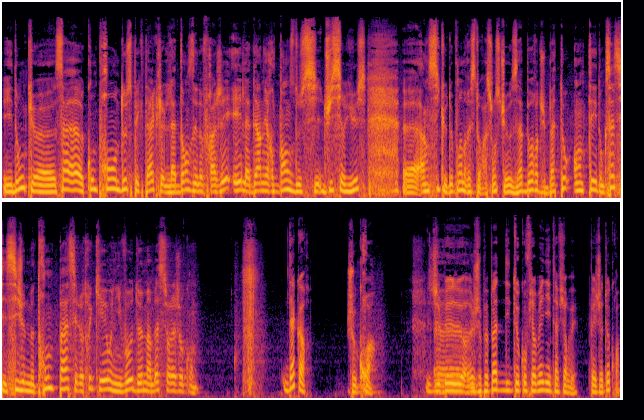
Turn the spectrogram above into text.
Et donc euh, ça comprend deux spectacles, la danse des naufragés et la dernière danse de du Sirius, euh, ainsi que deux points de restauration situés aux abords du bateau hanté. Donc ça c'est, si je ne me trompe pas, c'est le truc qui est au niveau de Main basse sur la Joconde, D'accord. je crois. Je, Euh, peux, je peux pas ni te confirmer ni t'infirmer. Mais je te crois.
